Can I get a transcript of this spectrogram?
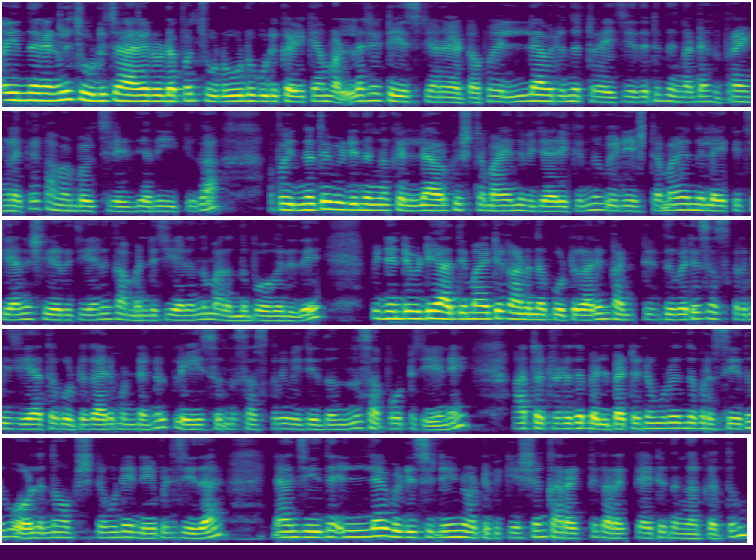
വൈകുന്നേരങ്ങളിൽ ചൂട് ചായയോടൊപ്പം ചൂടോട് കൂടി കഴിക്കാൻ വളരെ ടേസ്റ്റിയാണ് കേട്ടോ. അപ്പോൾ എല്ലാവരും ഒന്ന് ട്രൈ ചെയ്തിട്ട് നിങ്ങളുടെ അഭിപ്രായങ്ങളൊക്കെ കമന്റ് ബോക്സിൽ എഴുതി അറിയിക്കുക. അപ്പോൾ ഇന്നത്തെ വീഡിയോ നിങ്ങൾക്ക് എല്ലാവർക്കും ഇഷ്ടമായെന്ന് വിചാരിക്കുന്നു. വീഡിയോ ഇഷ്ടമായി ഒന്ന് ലൈക്ക് ചെയ്യാനും ഷെയർ ചെയ്യാനും കമന്റ് ചെയ്യാനൊന്നും മറന്നു പോകരുതേ. പിന്നെ എന്റെ വീഡിയോ ആദ്യമായിട്ട് കാണുന്ന കൂട്ടുകാരും കണ്ടിട്ട് ഇതുവരെ സബ്സ്ക്രൈബ് ചെയ്യാത്ത കൂട്ടുകാരും ഉണ്ടെങ്കിൽ പ്ലീസ് ഒന്ന് സബ്സ്ക്രൈബ് ചെയ്തൊന്ന് സപ്പോർട്ട് ചെയ്യണേ. ആ തൊട്ടടുത്ത ബെൽ ബട്ടനും കൂടി ഒന്ന് പ്രസ് ചെയ്ത് ഓൾ എന്ന ഓപ്ഷനും കൂടി എനേബിൾ ചെയ്താൽ ഞാൻ ചെയ്ത എല്ലാ വീഡിയോസിന്റെയും നോട്ടിഫിക്കേഷൻ കറക്റ്റ് കറക്റ്റായിട്ട് നിങ്ങൾക്കെത്തും.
